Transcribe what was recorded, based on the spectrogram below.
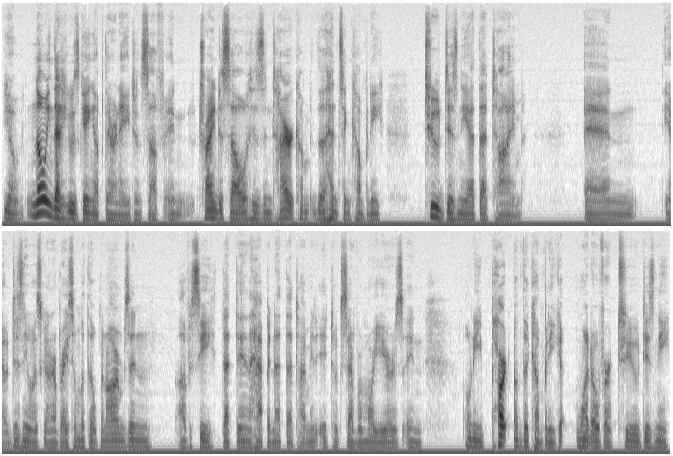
you know, knowing that he was getting up there in age and stuff, and trying to sell his entire com- the Henson company to Disney at that time. And, you know, Disney was going to embrace him with open arms. And obviously, that didn't happen at that time. It, it took several more years, and only part of the company got, went over to Disney,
